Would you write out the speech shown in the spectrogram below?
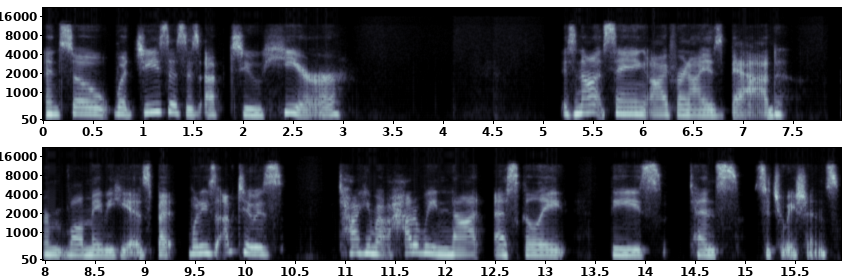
And so, what Jesus is up to here is not saying eye for an eye is bad, or well, maybe he is, but what he's up to is talking about how do we not escalate these tense situations.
